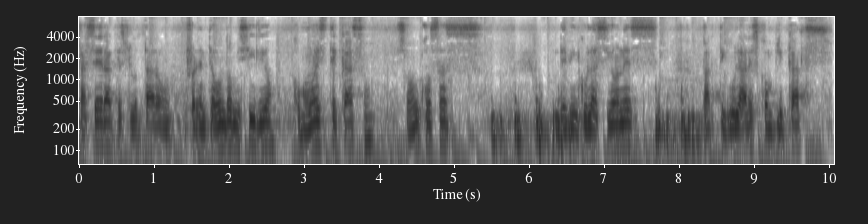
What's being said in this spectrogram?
casera que explotaron frente a un domicilio, como este caso, son cosas de vinculaciones particulares complicadas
